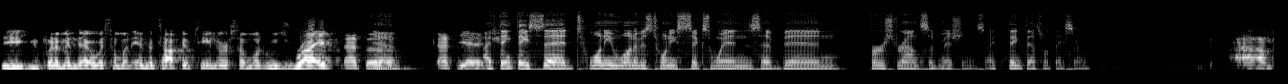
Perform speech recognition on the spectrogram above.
you, you put him in there with someone in the top 15 or someone who's right at the yeah. at the edge. I think they said 21 of his 26 wins have been first round submissions. I think that's what they said. Um,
